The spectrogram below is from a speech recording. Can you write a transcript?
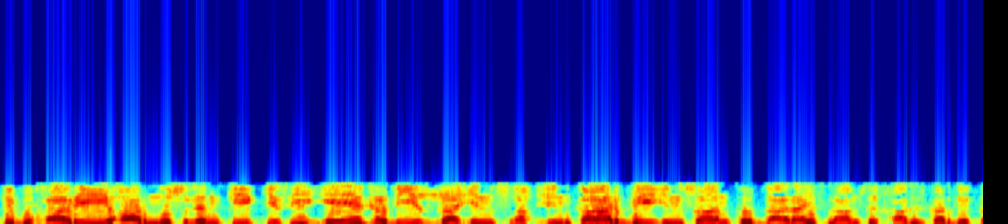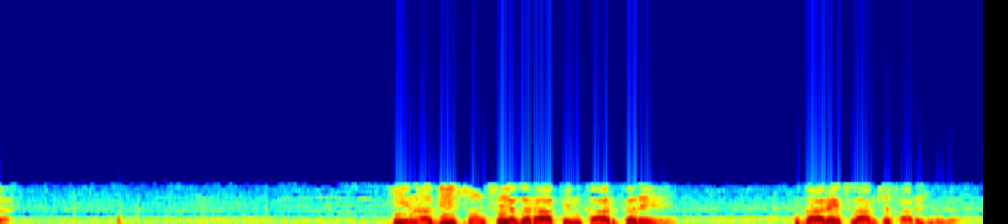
کہ بخاری اور مسلم کی کسی ایک حدیث کا انکار بھی انسان کو دائرہ اسلام سے خارج کر دیتا ہے۔ ان حدیثوں سے اگر آپ انکار کریں، تو دائرہ اسلام سے خارج ہو جائے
